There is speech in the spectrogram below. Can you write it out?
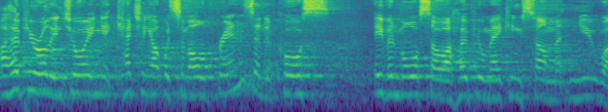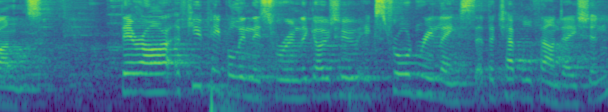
I hope you're all enjoying it, catching up with some old friends, and of course, even more so, I hope you're making some new ones. There are a few people in this room that go to extraordinary lengths at the Chappell Foundation,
